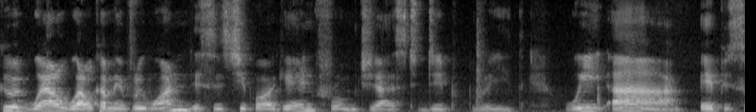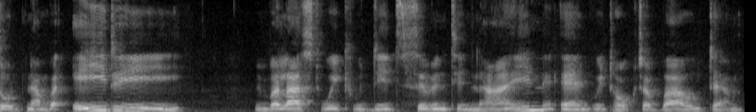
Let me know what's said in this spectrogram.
Good. Well, welcome everyone. This is Chipo again from Just Deep Breathe. We are episode number 80. Remember last week we did 79 and we talked about um,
